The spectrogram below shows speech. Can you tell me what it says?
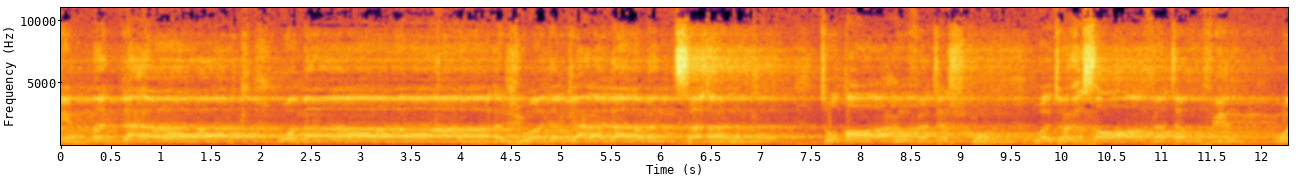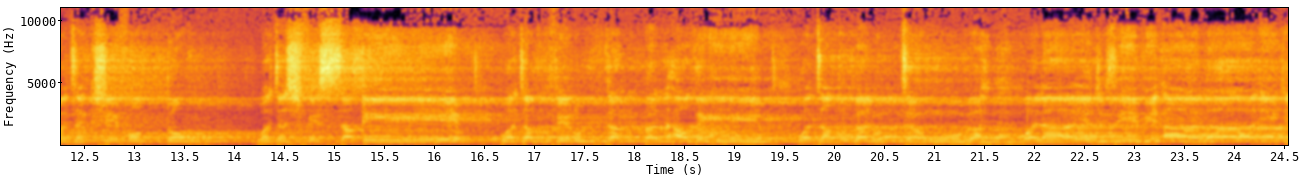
ممن دعاك وما أجودك على من سألك. تطاع فتشكر وتحصى فتغفر وتكشف الضر. وتشفي السقيم وتغفر الذنب العظيم وتقبل التوبة ولا يجزي بآلائك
